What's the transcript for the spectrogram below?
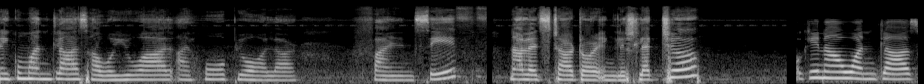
alaikum one class how are you all I hope you all are fine and safe now let's start our English lecture okay now one class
